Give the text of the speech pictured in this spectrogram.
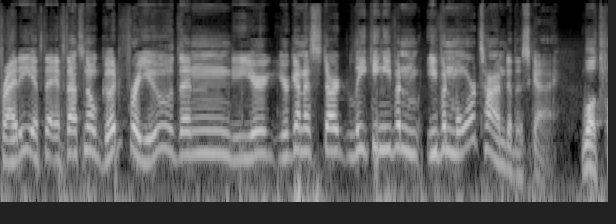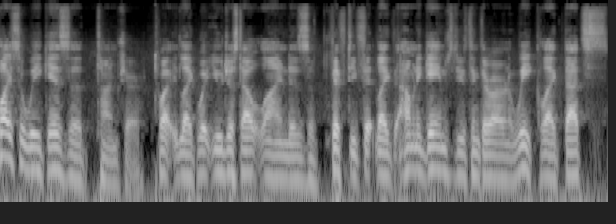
Freddie, if, if that's no good for you, then you're you're gonna start leaking even even more time to this guy. Well, twice a week is a timeshare. Twi- like what you just outlined is a 50 fi- like how many games do you think there are in a week? Like that's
